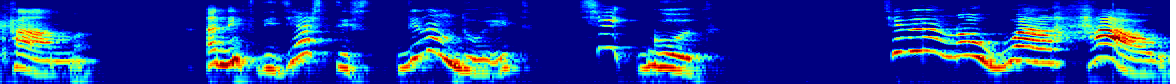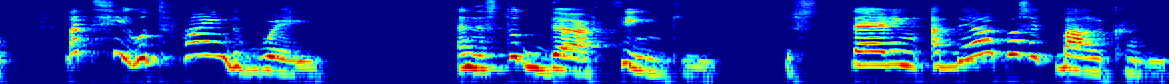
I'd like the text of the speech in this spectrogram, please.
come, and if the justice didn't do it, she would. She didn't know well how, but she would find a way, and stood there thinking, staring at the opposite balcony.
